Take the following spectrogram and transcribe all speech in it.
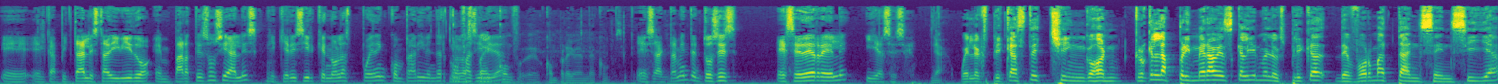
eh, el capital está dividido en partes sociales, que quiere decir que no las pueden comprar y vender con facilidad. Eh, comprar y vender con facilidad. Exactamente. Entonces, SDRL y SC. Ya, güey, lo explicaste chingón. Creo que es la primera vez que alguien me lo explica de forma tan sencilla.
